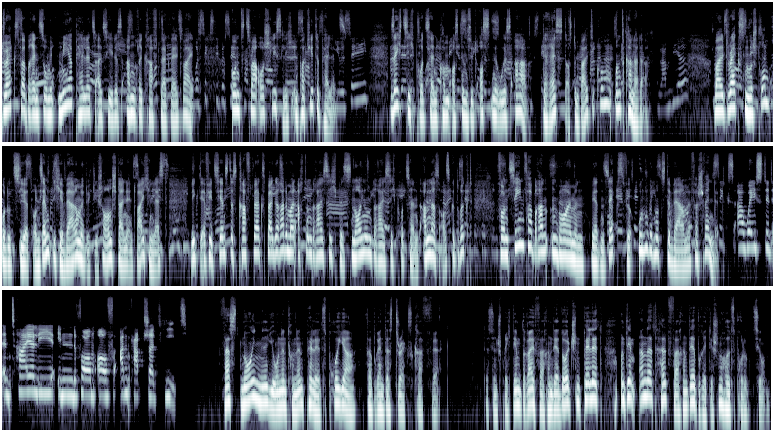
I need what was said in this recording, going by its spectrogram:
Drax verbrennt somit mehr Pellets als jedes andere Kraftwerk weltweit. Und zwar ausschließlich importierte Pellets. 60 Prozent kommen aus dem Südosten der USA, der Rest aus dem Baltikum und Kanada. Weil Drax nur Strom produziert und sämtliche Wärme durch die Schornsteine entweichen lässt, liegt die Effizienz des Kraftwerks bei gerade mal 38 bis 39 Prozent. Anders ausgedrückt, von zehn verbrannten Bäumen werden sechs für ungenutzte Wärme verschwendet. Fast 9 Millionen Tonnen Pellets pro Jahr verbrennt das Drax-Kraftwerk. Das entspricht dem Dreifachen der deutschen Pellet und dem anderthalbfachen der britischen Holzproduktion.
